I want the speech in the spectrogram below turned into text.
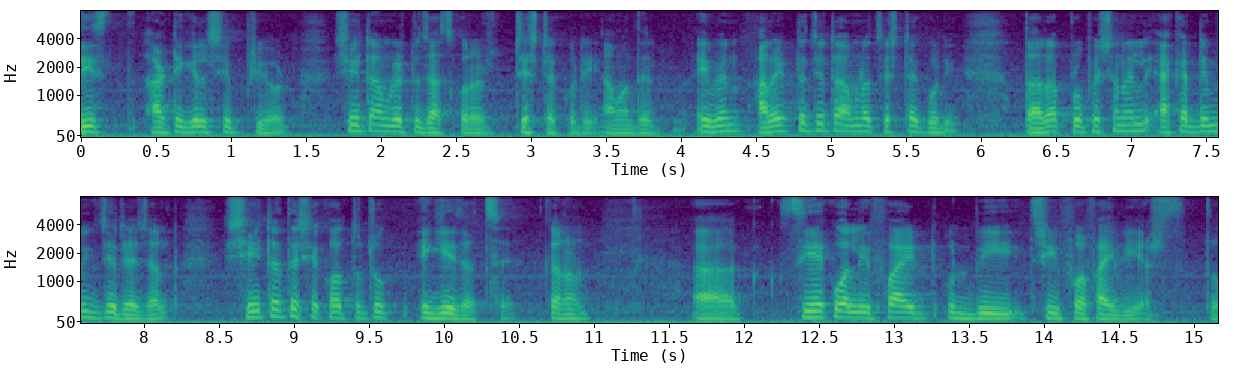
this articleship period সেটা আমরা একটু জাজ করার চেষ্টা করি আমাদের। ইভেন আরেকটা যেটা আমরা চেষ্টা করি, তারা প্রফেশনালি একাডেমিক যে রেজাল্ট সেটাতে সে কতটুকু এগিয়ে যাচ্ছে। কারণ CA qualified would be three four five years তো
